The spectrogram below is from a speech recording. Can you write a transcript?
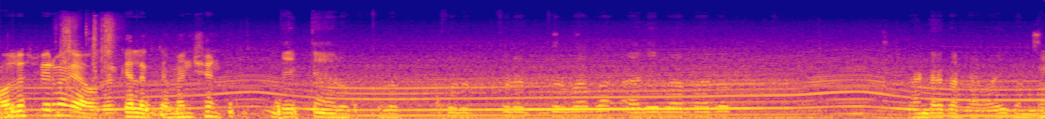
हॉलोस्फीयर में गया होगा? क्या लगता है? मेंशन देखते हैं रुक रुक रुक रुक रुक बाबा अरे बाबा रुक अंडर कर रहा है भाई बंदा।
